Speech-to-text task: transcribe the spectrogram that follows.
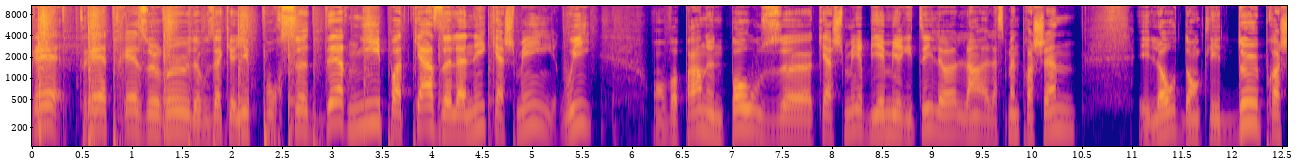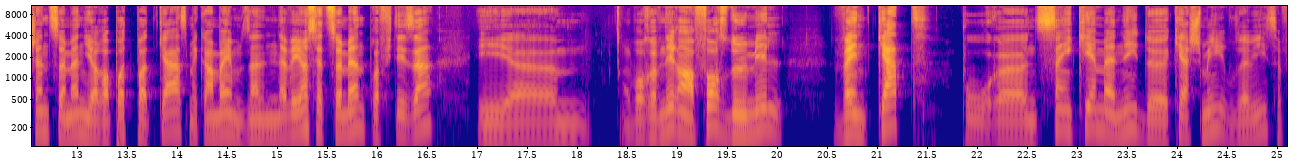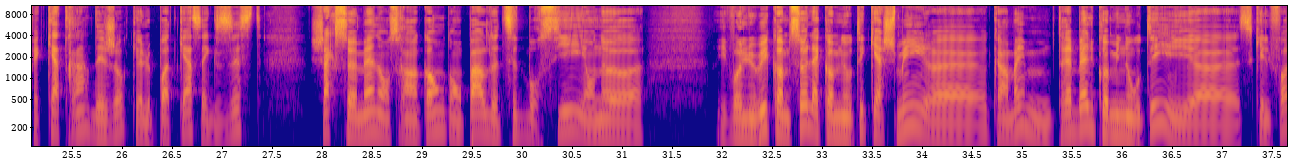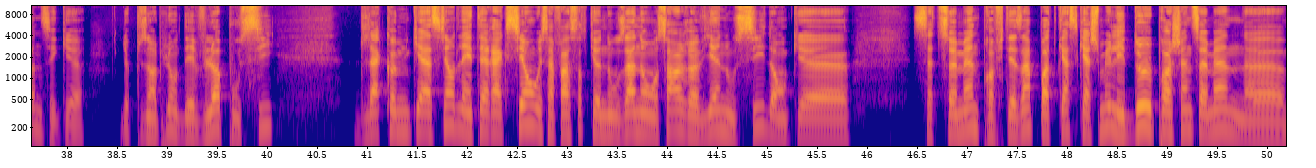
très, très, très heureux de vous accueillir pour ce dernier podcast de l'année Cachemire. Oui, on va prendre une pause euh, Cachemire bien méritée là, la, semaine prochaine et l'autre. Donc, les deux prochaines semaines, il n'y aura pas de podcast, mais quand même, vous en avez un cette semaine, profitez-en. Et euh, on va revenir en force 2024 pour euh, une cinquième année de Cachemire. Vous avez, ça fait quatre ans déjà que le podcast existe. Chaque semaine, on se rencontre, on parle de titres boursiers et on a évolué comme ça la communauté Cachemire. euh, quand même, une très belle communauté. Et euh, ce qui est le fun, c'est que de plus en plus, on développe aussi de la communication, de l'interaction et ça fait en sorte que nos annonceurs reviennent aussi. Donc, euh, cette semaine, profitez-en, podcast Cachemire. Les deux prochaines semaines, euh,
